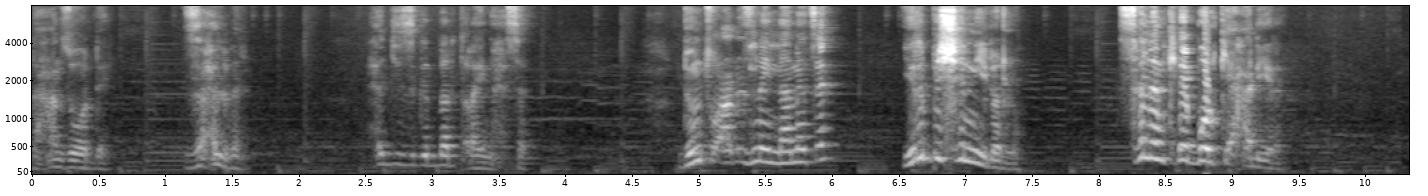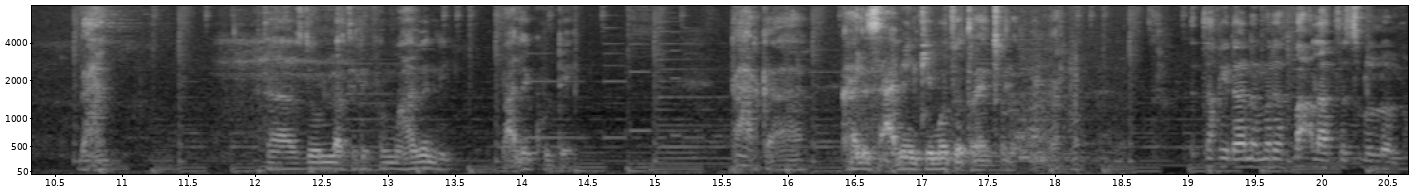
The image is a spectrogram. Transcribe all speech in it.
ድሓን ዝወደይ ዝሕል በል ሕጂ ዝግበር ጥራይ ንሕሰብ دمتو عب إذنين نامتة يربشني دلو سلام كي بول كي حديرة بهم تازدول الله تليفون مهبني بعلي كودي تحركة كالس عمين كي موتو تريد تلو نمبر التقيد أنا مرت بعلا تسلو للو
